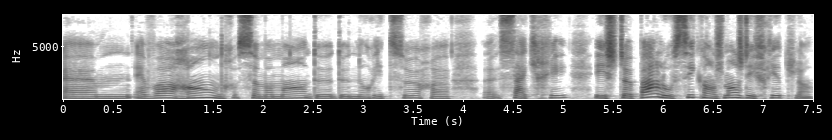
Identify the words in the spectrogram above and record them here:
euh, elle va rendre ce moment de, nourriture euh, euh, sacré. Et je te parle aussi quand je mange des frites, là.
